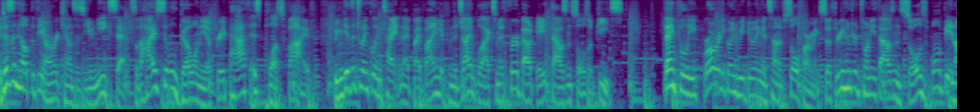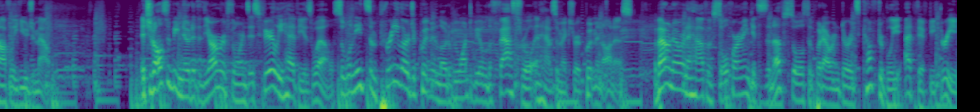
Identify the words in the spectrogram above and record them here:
It doesn't help that the armor counts as a unique set, so the highest it will go on the upgrade path is plus 5. We can get the Twinkling Titanite by buying it from the Giant Blacksmith for about 8,000 souls apiece. Thankfully, we're already going to be doing a ton of soul farming, so 320,000 souls won't be an awfully huge amount. It should also be noted that the Armor of Thorns is fairly heavy as well, so we'll need some pretty large equipment load if we want to be able to fast roll and have some extra equipment on us. About an hour and a half of soul farming gets us enough souls to put our endurance comfortably at 53,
